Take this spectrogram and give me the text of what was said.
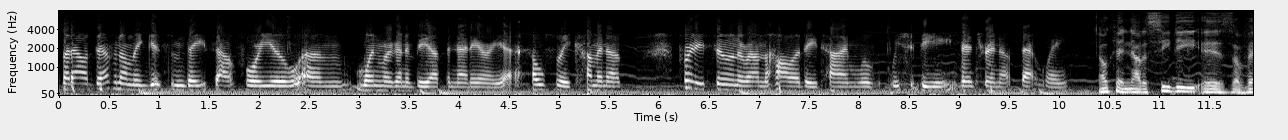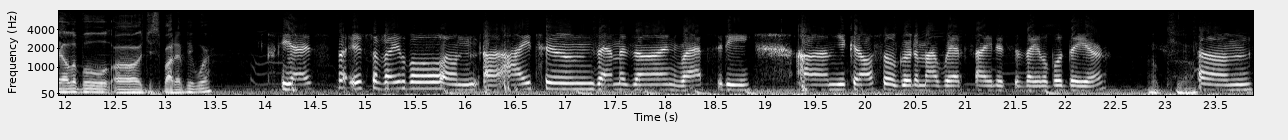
but I'll definitely get some dates out for you um, when we're going to be up in that area. Hopefully, coming up pretty soon around the holiday time, we'll, we should be venturing up that way. Okay, now the CD is available uh, just about everywhere. Yeah, it's it's available on uh, iTunes, Amazon, Rhapsody. Um, you can also go to my website; it's available there. Okay. Um,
